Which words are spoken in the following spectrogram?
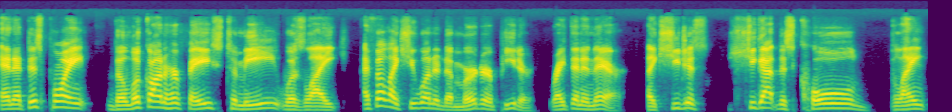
And at this point, the look on her face to me was like, I felt like she wanted to murder Peter right then and there. Like she just, she got this cold, blank,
